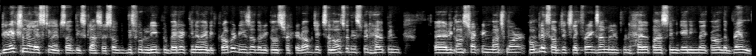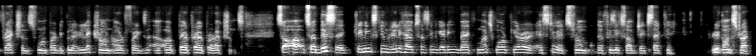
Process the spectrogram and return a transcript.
directional estimates of these clusters. So this would lead to better kinematic properties of the reconstructed objects. And also this will help in uh, reconstructing much more complex objects. Like for example, it would help us in gaining back all the Brem fractions from a particular electron or for example, or pair pair productions. So, uh, so this uh, cleaning scheme really helps us in getting back much more purer estimates from the physics objects that we reconstruct.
